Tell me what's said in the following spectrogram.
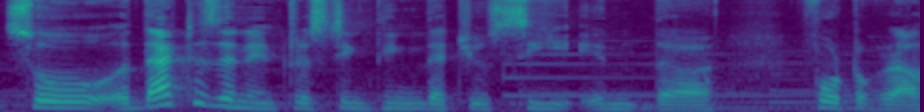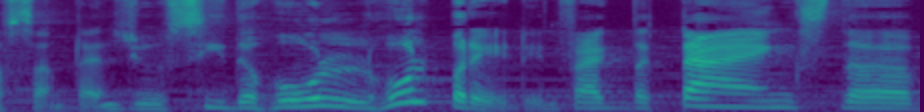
So that is an interesting thing that you see in the photographs sometimes. You see the whole whole parade. In fact the tanks the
